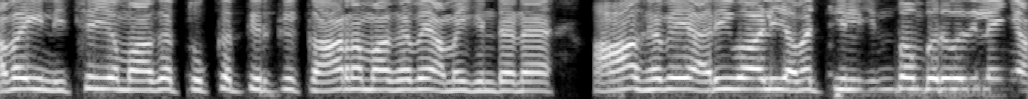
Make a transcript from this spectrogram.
அவை நிச்சயமாக துக்கத்திற்கு காரணமாகவே அமைகின்றன. ஆகவே அறிவாளி அவற்றில் இன்பம் பெறுவதில்லைங்க.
